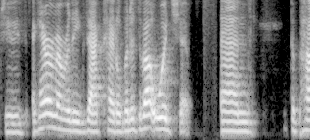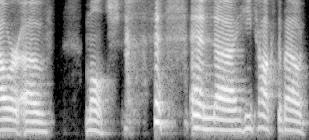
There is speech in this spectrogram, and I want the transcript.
geez, I can't remember the exact title, but it's about wood chips and the power of mulch. and uh, he talks about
